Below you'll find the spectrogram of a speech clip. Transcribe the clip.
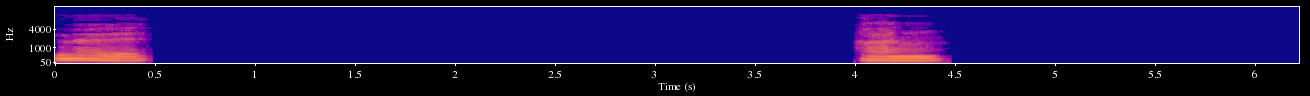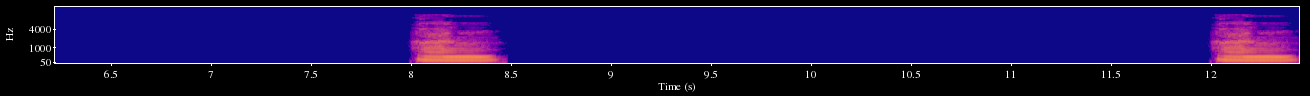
Müll. Rang. Rang. Rang.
